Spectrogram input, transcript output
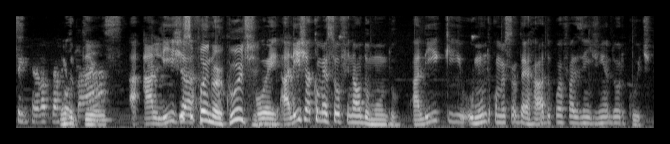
você entrava pra Meu roubar. Deus. A- ali já. Isso foi no Orkut? Foi. Ali já começou o final do mundo. Ali que o mundo começou a dar errado com a fazendinha do Orkut.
